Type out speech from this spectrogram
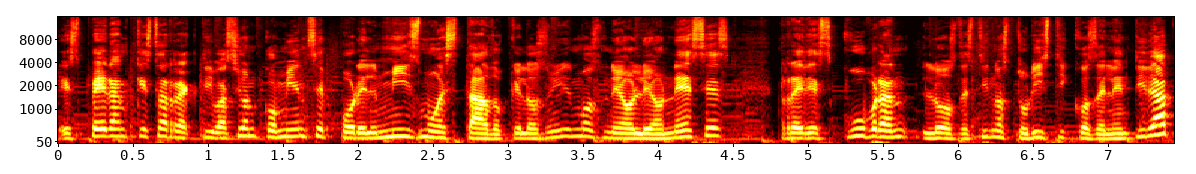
Esperan que esta reactivación comience por el mismo estado, que los mismos neoleoneses redescubran los destinos turísticos de la entidad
